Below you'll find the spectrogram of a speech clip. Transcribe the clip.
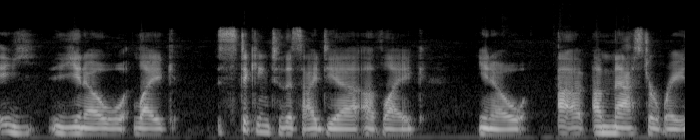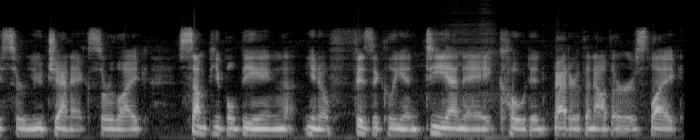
y- you know like sticking to this idea of like you know a, a master race or eugenics or like some people being, you know, physically and DNA coded better than others. Like,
